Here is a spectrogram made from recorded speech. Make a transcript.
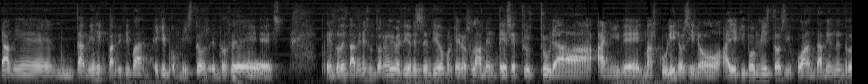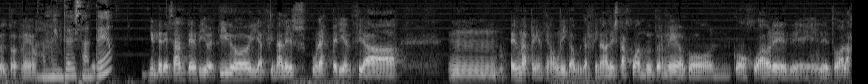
también, también participan equipos mixtos, entonces, entonces también es un torneo divertido en ese sentido porque no solamente se estructura a nivel masculino, sino hay equipos mixtos y juegan también dentro del torneo. Ah, muy interesante. Es interesante, divertido y al final es una experiencia Mm, es una experiencia única porque al final está jugando un torneo con, con jugadores de, todas las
